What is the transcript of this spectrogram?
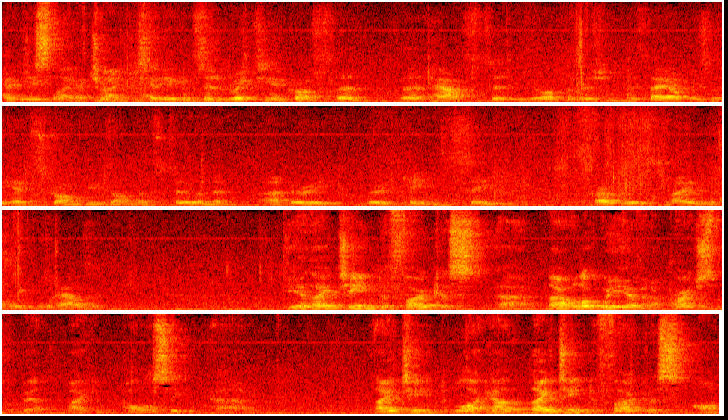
Have you, legislative have you, have you considered reaching across the, the House to your opposition? Because they obviously have strong views on this too and are- are very, very keen to see progress made in affordable housing. Yeah, they tend to focus, uh, no, look, we haven't approached them about making the policy. Um, They tend, like, they tend to focus on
